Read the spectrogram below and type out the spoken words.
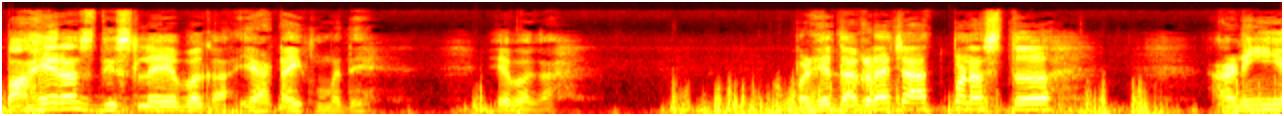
बाहेरच दिसलं हे बघा या टाईपमध्ये. हे बघा. पण हे दगडाच्या आत पण असतं आणि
